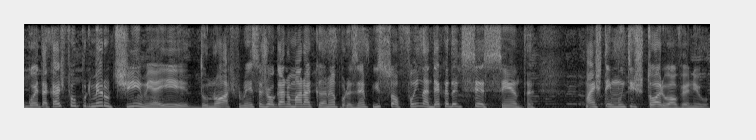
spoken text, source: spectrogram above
O Goitacás foi o primeiro time aí do Norte Fluminense a jogar no Maracanã, por exemplo. Isso só foi na década de 60. Mas tem muita história o Alvenil.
